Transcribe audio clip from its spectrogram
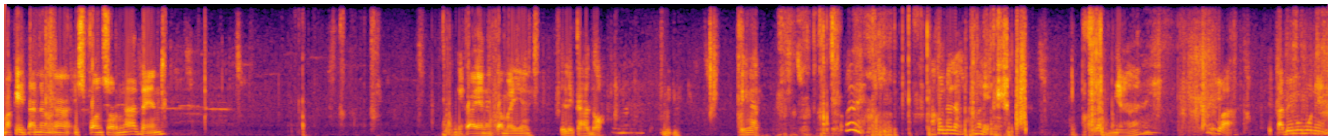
makita ng ah, sponsor natin, hindi kaya ng kamay yan. Delikado. Ingat. Ay, ako na lang. Mali. Yan. Diba? Itabi mo muna yan.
